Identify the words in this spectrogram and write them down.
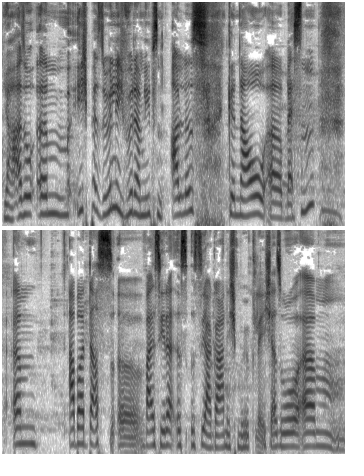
Ja, also ähm, ich persönlich würde am liebsten alles genau äh, messen. Ähm, aber das äh, weiß jeder, ist, ist ja gar nicht möglich. Also ähm,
